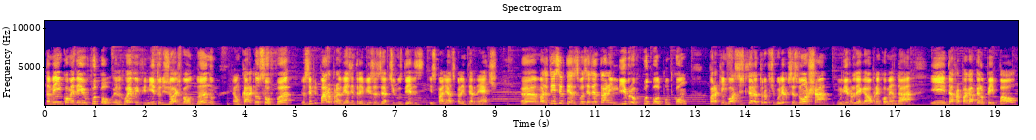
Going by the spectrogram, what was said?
Também encomendei o Futebol, El Juego Infinito de Jorge Valdano. É um cara que eu sou fã. Eu sempre paro para ver as entrevistas e artigos deles espalhados pela internet. Uh, mas eu tenho certeza, se vocês entrarem em librofutbol.com, para quem gosta de literatura futeboleira, vocês vão achar um livro legal para encomendar e dá para pagar pelo PayPal.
